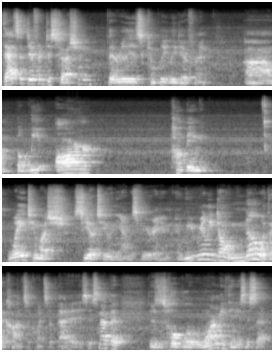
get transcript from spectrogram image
that's a different discussion that really is completely different. Um, but we are pumping way too much CO2 in the atmosphere and, and, we really don't know what the consequence of that is. It's not that there's this whole global warming thing, it's just that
